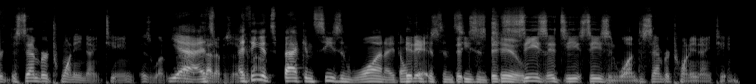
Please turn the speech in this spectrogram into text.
Myth. December 2019 is when Yeah, that, it's, episode I think out. it's back in season one. I don't It think is. it's in season two. It's, season, it's e- season one, December 2019.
